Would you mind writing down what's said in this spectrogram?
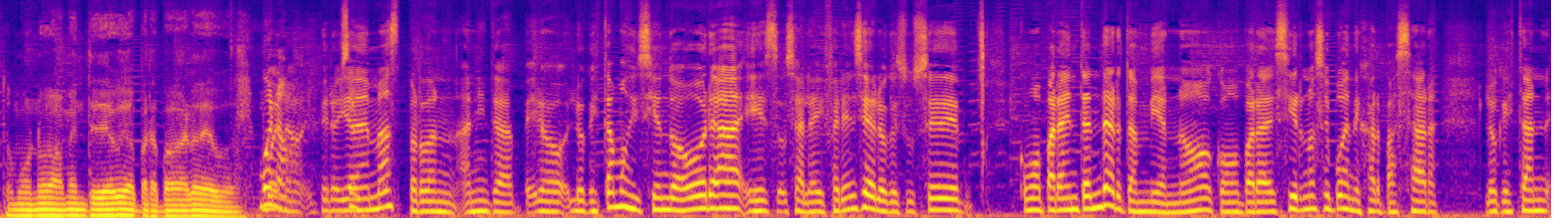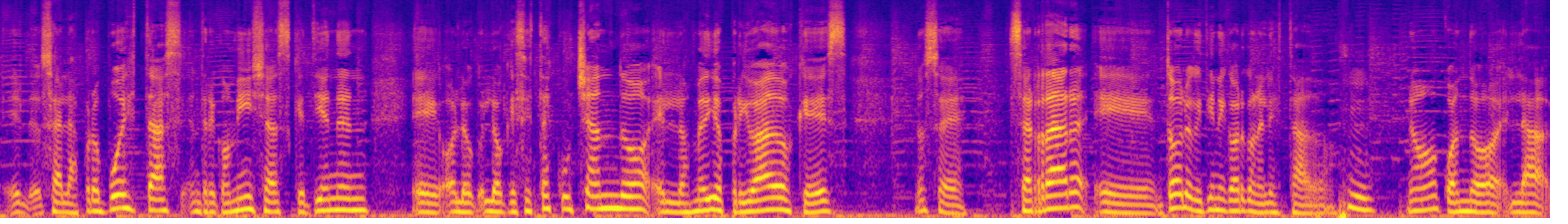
tomó nuevamente deuda para pagar deuda. Bueno, pero y además, perdón, Anita, pero lo que estamos diciendo ahora es, o sea, la diferencia de lo que sucede, como para entender también, ¿no? Como para decir, no se pueden dejar pasar lo que están, eh, o sea, las propuestas, entre comillas, que tienen, eh, o lo, que se está escuchando en los medios privados, que es, no sé, cerrar eh, todo lo que tiene que ver con el Estado. Hmm. ¿no? Cuando la,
